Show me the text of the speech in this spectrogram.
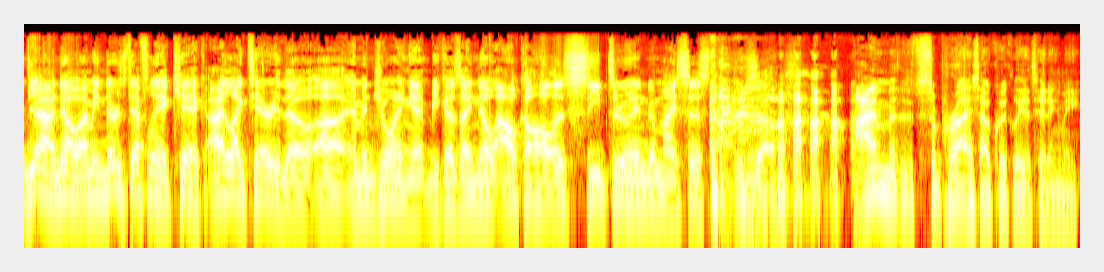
Yeah, no, I mean, there's definitely a kick. I like Terry though. Uh, am enjoying it because I know alcohol has seeped through into my system. So I'm surprised how quickly it's hitting me.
